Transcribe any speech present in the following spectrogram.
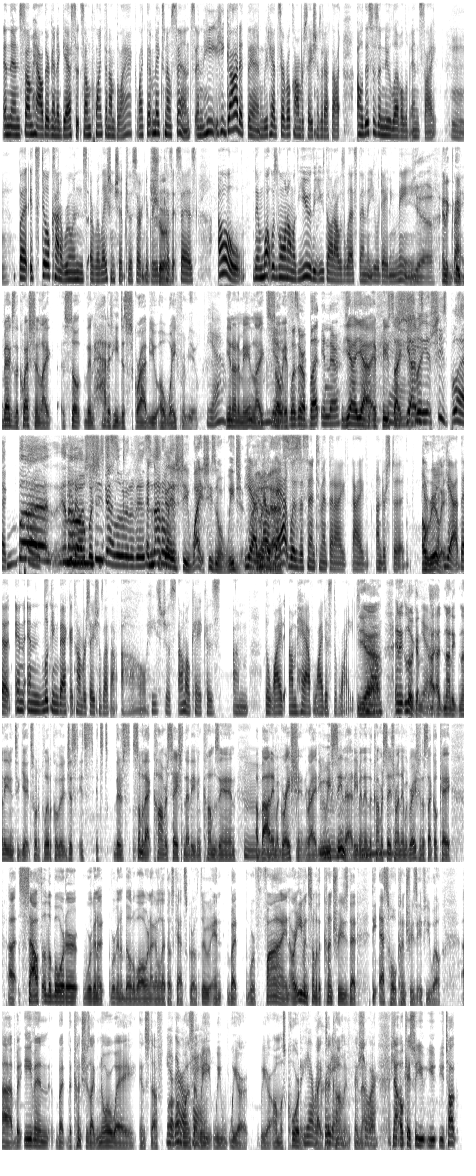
and then somehow they're going to guess at some point that I'm black. Like that makes no sense. And he he got it then. We'd had several conversations that I thought, "Oh, this is a new level of insight." Mm. But it still kind of ruins a relationship to a certain degree Sure. because it says, "Oh, then what was going on with you that you thought I was less than that you were dating me?" Yeah. And it, it begs the question, like, so then how did he describe you away from you? Yeah. You know what I mean? Like, mm-hmm. so if was there a butt in there? yeah, yeah, if he's like, yeah, well, yeah, she's, she's black, but you know, know, but she's got a little bit of this, And and not only got- is she white, she's Norwegian. Yeah, right? no, Like, that was the sentiment that I I understood. Oh, really? Yeah, that and and looking back at conversations, I thought, oh, he's just I'm okay because I'm the white, I'm half whitest of white. you Yeah, know? and it, look, and Yeah. I, I, not not even to get sort of political, but it just it's it's there's some of that conversation that even comes in Mm-hmm. about immigration, right? We've seen that even in the conversation around immigration. It's like, okay, uh, south of the border, we're gonna we're gonna build a wall. We're not gonna let those cats grow through, and but we're fine. Or even some of the countries that the s hole countries, if you will. Uh, but even but the countries like Norway and stuff Yeah, are, are ones that we we we are. We are almost courting, Yeah, like to come in, in that sure, way. Now, sure. okay, so you you you talk,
